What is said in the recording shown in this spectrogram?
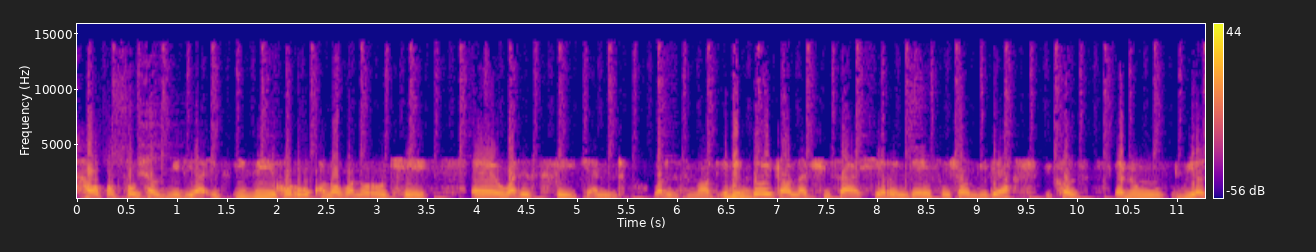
help of social media, it's easy for okay, uh, what is fake and what is not. Even though it's like she's and there, social media, because we are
